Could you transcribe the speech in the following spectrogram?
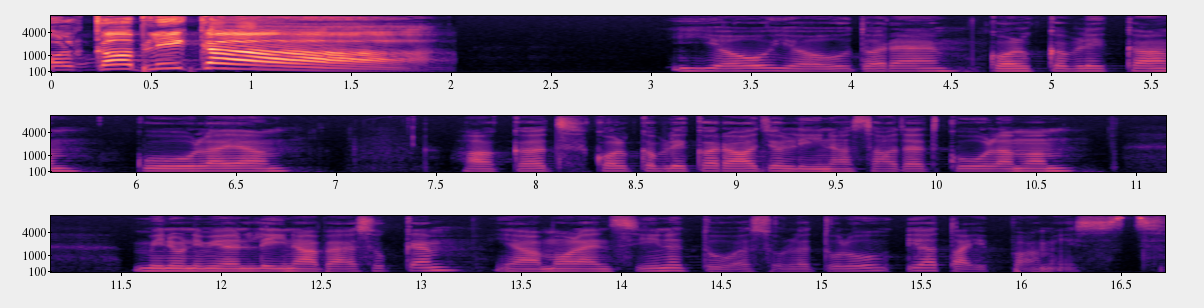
kolkablika. Jou-jou, tore kolkablika kuulaja. hakkad Kolkablika raadio Liina saadet kuulama. minu nimi on Liina Pääsuke ja ma olen siin, et tuua sulle tulu ja taipamist.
